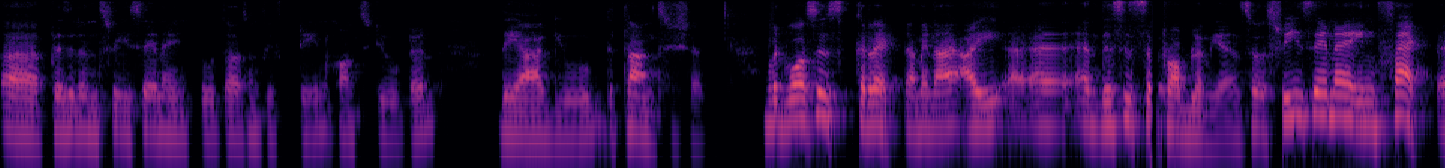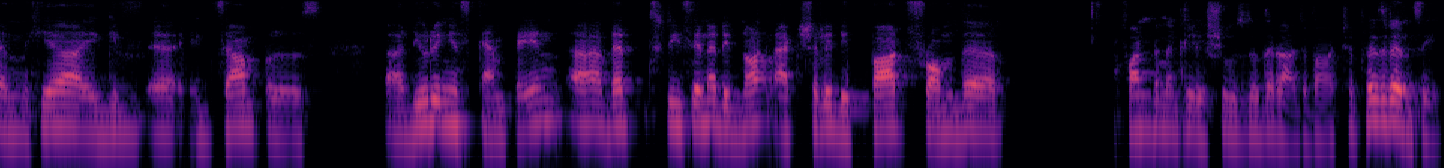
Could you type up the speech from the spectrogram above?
uh, President Sirisena in 2015 constituted, they argued the transition. But was this correct? I mean, I, I, I and this is the problem here. So Sirisena, in fact, and here I give uh, examples uh, during his campaign uh, that Sirisena did not actually depart from the fundamental issues of the Rajapaksa presidency,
